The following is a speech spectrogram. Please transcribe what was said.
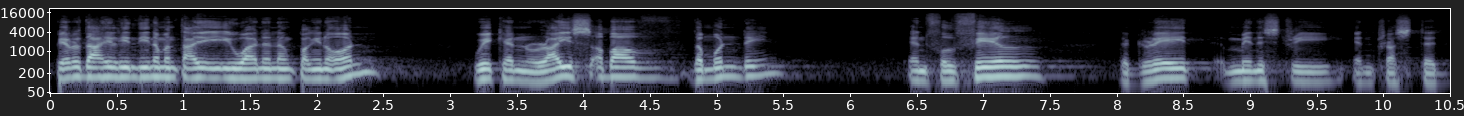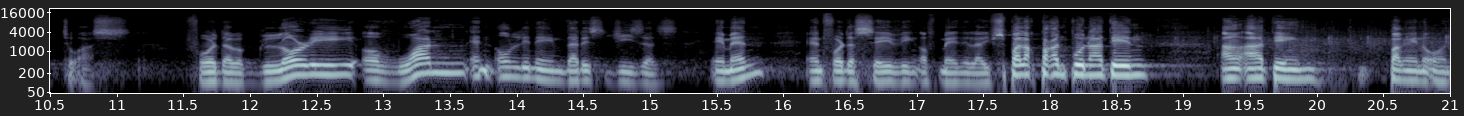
Pero dahil hindi naman tayo iiwanan ng Panginoon, we can rise above the mundane and fulfill the great ministry entrusted to us for the glory of one and only name, that is Jesus. Amen? And for the saving of many lives. Palakpakan po natin ang ating Panginoon.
